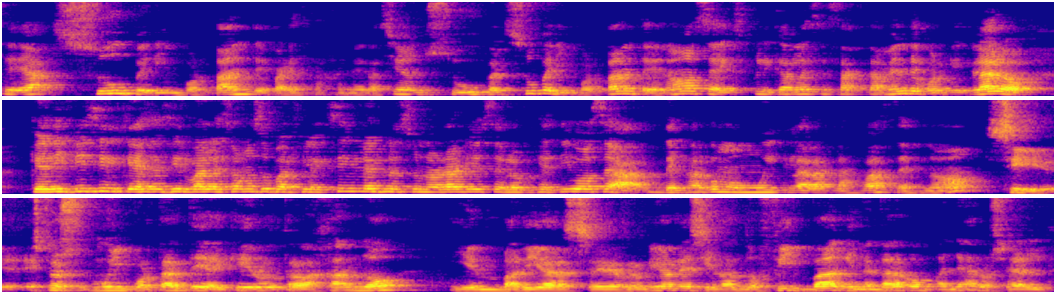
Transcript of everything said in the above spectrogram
sea súper importante para esta generación, súper, súper importante, ¿no? O sea, explicarles exactamente, porque claro, qué difícil que es decir, vale, somos súper flexibles, no es un horario, es el objetivo, o sea, dejar como muy claras las bases, ¿no? Sí, esto es muy importante, hay que irlo trabajando y en varias eh, reuniones ir dando feedback, intentar acompañar. O sea, el-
